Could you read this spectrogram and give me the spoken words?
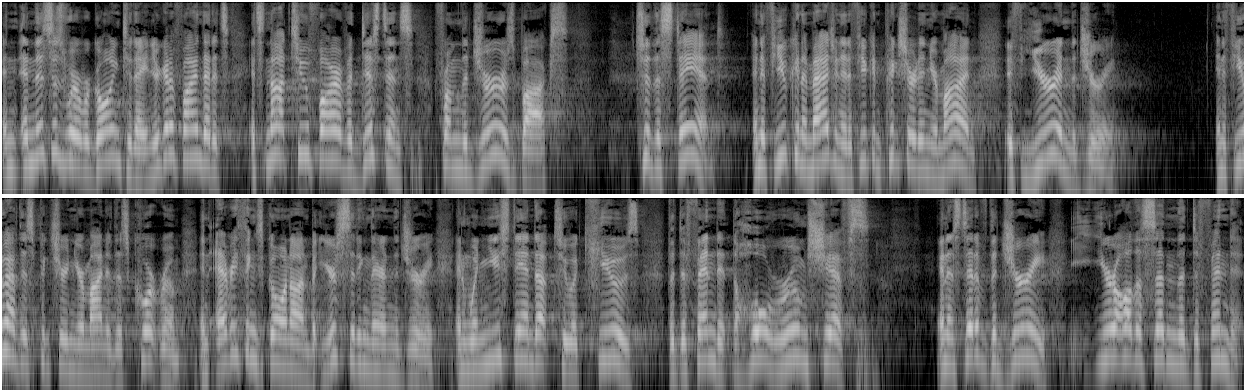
And, and this is where we're going today. And you're going to find that it's, it's not too far of a distance from the juror's box to the stand. And if you can imagine it, if you can picture it in your mind, if you're in the jury, and if you have this picture in your mind of this courtroom and everything's going on, but you're sitting there in the jury, and when you stand up to accuse the defendant, the whole room shifts. And instead of the jury, you're all of a sudden the defendant.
